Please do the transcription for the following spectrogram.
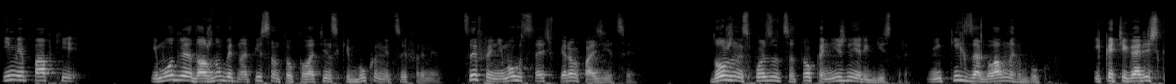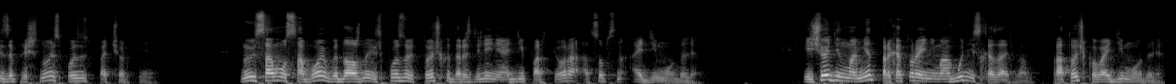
Имя папки и модуля должно быть написано только латинскими буквами и цифрами. Цифры не могут стоять в первой позиции. Должен использоваться только нижние регистры, никаких заглавных букв. И категорически запрещено использовать подчеркивание. Ну и само собой вы должны использовать точку до разделения ID партнера от, собственно, ID модуля. Еще один момент, про который я не могу не сказать вам, про точку в ID модуле.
